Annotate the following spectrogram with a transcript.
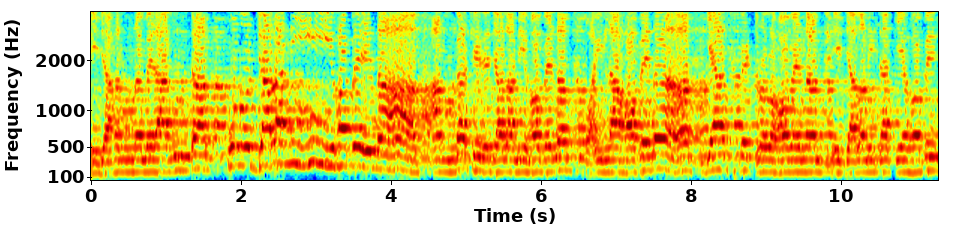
এই জাহান্নামের আগুনটা কোনো জ্বালানি হবে না আম গাছের জ্বালানি হবে না, কয়লা হবে না, গ্যাস, পেট্রোল হবে না। এই জ্বালানিটা কে হবে?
